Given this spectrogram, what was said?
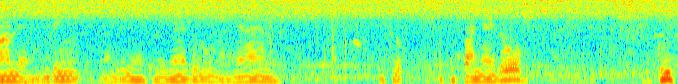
Pelan-pelan, yang penting nanti hasilnya itu lumayan. Besok ke depannya itu bagus.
